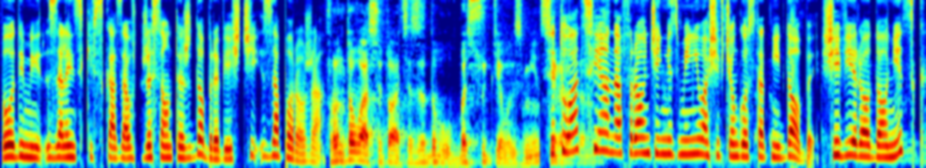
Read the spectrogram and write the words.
Wołodymir Zeleński wskazał, że są też dobre wieści z Zaporoża. Frontowa sytuacja za dobu bez zmian. Sytuacja na froncie nie zmieniła się w ciągu ostatniej doby. Siewierodonieck,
